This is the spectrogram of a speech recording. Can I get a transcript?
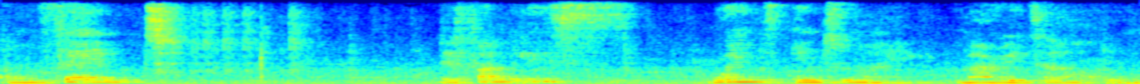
confirmed the families went into my marital home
